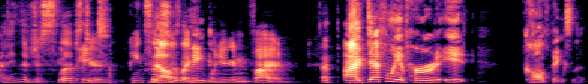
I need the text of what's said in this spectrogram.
I think they're just slips, Pink- dude. Pink slips No, is like pink- when you're getting fired. Uh, I definitely have heard it called pink slip.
